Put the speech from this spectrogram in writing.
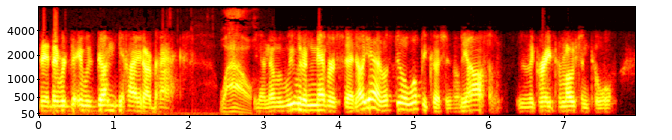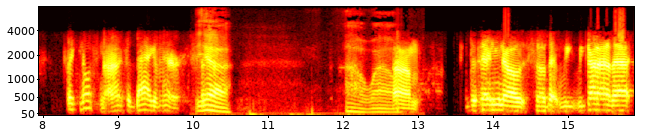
They, they were. It was done behind our backs. Wow. You know, no, we would have never said, "Oh yeah, let's do a whoopee cushion. It'll be awesome. This is a great promotion tool." It's like, no, it's not. It's a bag of hair. Yeah. Oh wow. Um, but then you know, so that we we got out of that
